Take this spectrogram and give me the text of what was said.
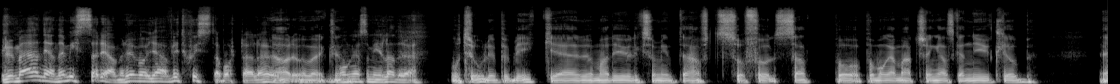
Rumänien, det missade jag, men det var jävligt schysst där borta, eller hur? Ja, det var verkligen. Många som gillade det. otrolig publik. Eh, De hade ju liksom inte haft så fullsatt på, på många matcher. En ganska ny klubb. Eh,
